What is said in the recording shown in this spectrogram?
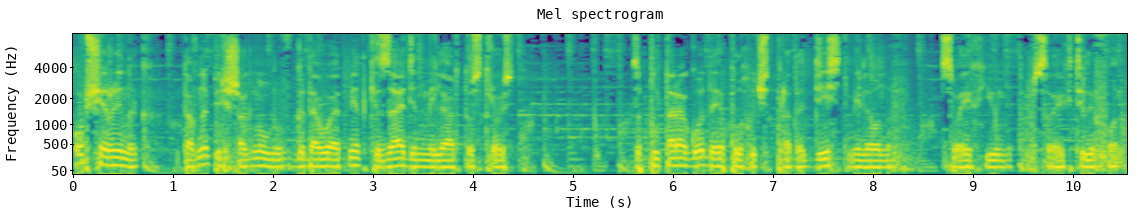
общий рынок давно перешагнул в годовой отметке за 1 миллиард устройств. За полтора года Apple хочет продать 10 миллионов своих юнитов, своих телефонов.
